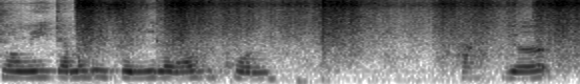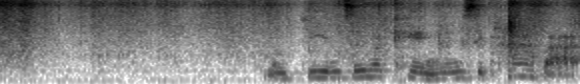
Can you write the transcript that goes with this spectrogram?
ช่วงนี้จะไม่ได้ซื้อแล้วทุกคน ผักเยอะขนมจีนซื้อมาเข่งหนึ่งสิบห้าบาท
